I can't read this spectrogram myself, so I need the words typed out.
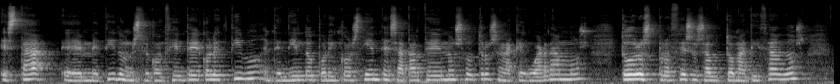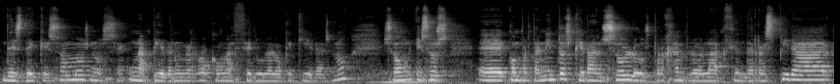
está eh, metido en nuestro consciente colectivo, entendiendo por inconsciente esa parte de nosotros en la que guardamos todos los procesos automatizados desde que somos, no sé, una piedra, una roca, una célula, lo que quieras, ¿no? Son esos eh, comportamientos que van solos, por ejemplo, la acción de respirar,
